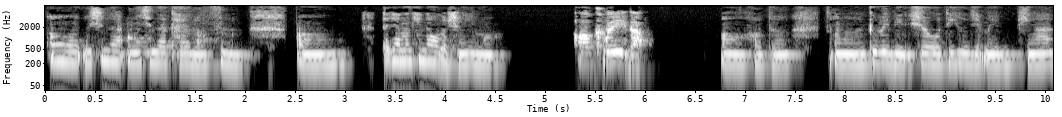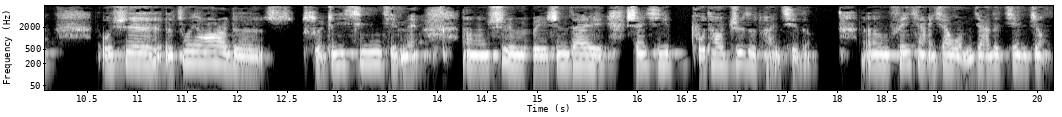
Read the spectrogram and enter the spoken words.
嗯，我现在嗯现在开了，嗯嗯，大家能听到我的声音吗？哦，可以的。嗯，好的。嗯，各位领袖弟兄姐妹平安，我是中央二的索真心姐妹，嗯，是委身在山西葡萄枝子团契的，嗯，分享一下我们家的见证，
